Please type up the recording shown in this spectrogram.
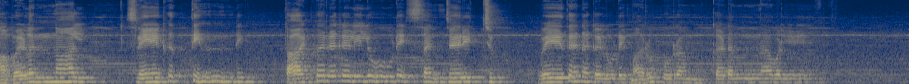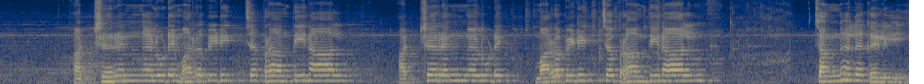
അവളെന്നാൽ സ്നേഹത്തിന്റെ താഴ്വരകളിലൂടെ സഞ്ചരിച്ചു. വേദനകളുടെ മറുപുറം കടന്നവൾ. അക്ഷരങ്ങളുടെ മറപിടിച്ച പ്രാന്തിനാൽ അക്ഷരങ്ങളുടെ മറപിടിച്ച പ്രാന്തിനാൽ ചങ്ങലകളിൽ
